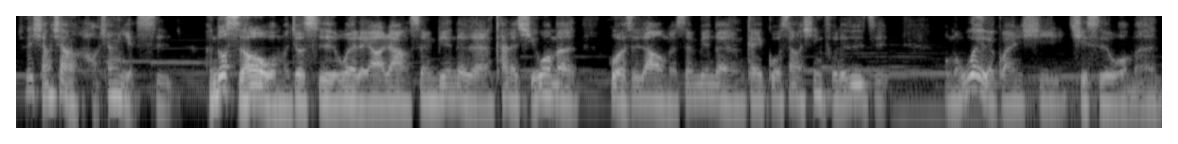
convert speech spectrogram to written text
所以想想，好像也是。很多时候，我们就是为了要让身边的人看得起我们，或者是让我们身边的人可以过上幸福的日子。我们为了关系，其实我们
